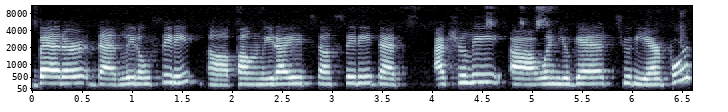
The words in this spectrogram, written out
better that little city. Uh, Palmira is a city that's actually uh, when you get to the airport,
